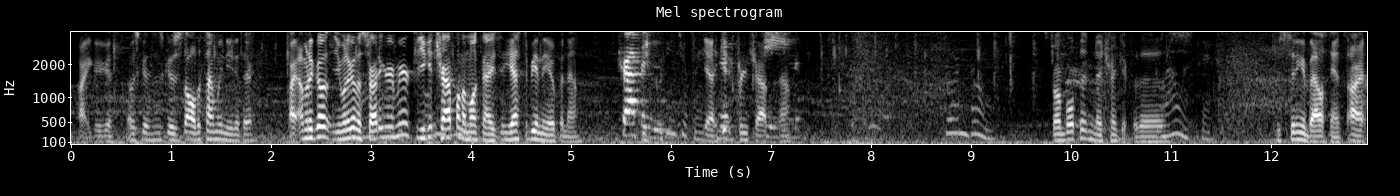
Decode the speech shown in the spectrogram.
All right, good, good. That was good. That was good. Just all the time we needed there. All right, I'm gonna go. You wanna go in the starting room here? Cause you get trap on the monk now. He has to be in the open now. Trapping. Yeah, get free traps now. 16. Storm bolt. Storm bolted. No trinket for this. Paralysis. Just sitting in battle stance. All right.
